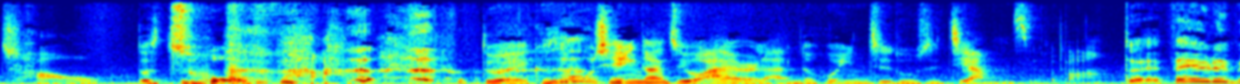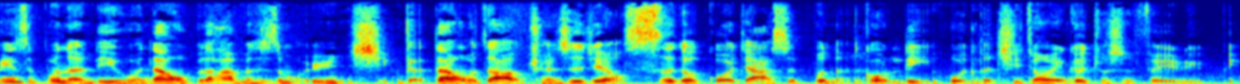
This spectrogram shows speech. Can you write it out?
潮的做法，对。可是目前应该只有爱尔兰的婚姻制度是这样子的吧？对，菲律宾是不能离婚，但我不知道他们是怎么运行的。但我知道全世界有四个国家是不能够离婚的，其中一个就是菲律宾。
